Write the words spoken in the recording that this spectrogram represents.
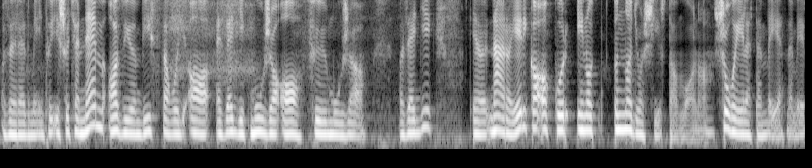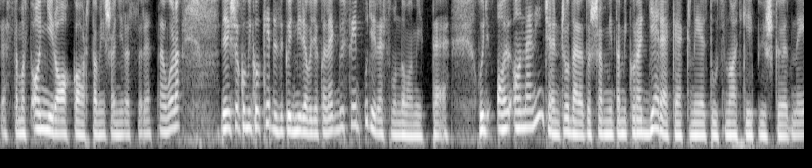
az eredményt. És hogyha nem az jön vissza, hogy a, ez egyik múzsa a fő múzsa az egyik, Nára Erika, akkor én ott nagyon sírtam volna. Soha életemben ilyet nem éreztem. Azt annyira akartam, és annyira szerettem volna. De és akkor, amikor kérdezik, hogy mire vagyok a legbüszébb, ugyanezt mondom, amit te. Hogy annál nincsen csodálatosabb, mint amikor a gyerekeknél tudsz nagyképűsködni.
